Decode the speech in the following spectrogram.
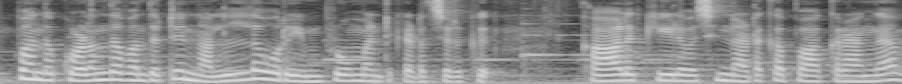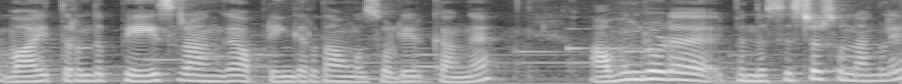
இப்போ அந்த குழந்தை வந்துட்டு நல்ல ஒரு இம்ப்ரூவ்மெண்ட் கிடச்சிருக்கு. காலை கீழே வச்சு நடக்க பார்க்குறாங்க வாய் திறந்து பேசுகிறாங்க அப்படிங்கிறத அவங்க சொல்லியிருக்காங்க. அவங்களோட இப்போ இந்த சிஸ்டர் சொன்னாங்களே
